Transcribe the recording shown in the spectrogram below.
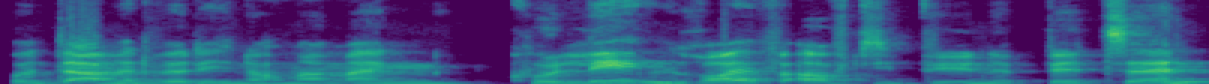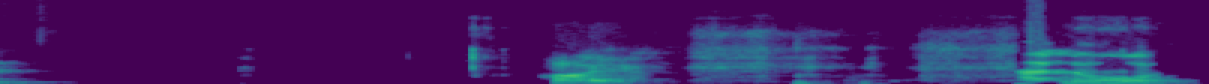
Und damit würde ich nochmal meinen Kollegen Rolf auf die Bühne bitten. Hi. Hallo.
